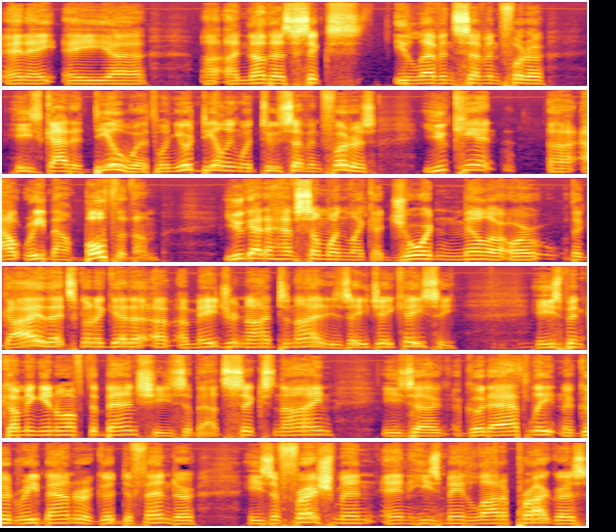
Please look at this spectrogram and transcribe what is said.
and a a uh, uh, another six eleven seven footer. He's got to deal with. When you're dealing with two seven footers, you can't uh, out rebound both of them. You got to have someone like a Jordan Miller or the guy that's going to get a, a major nod tonight is AJ Casey. He's been coming in off the bench. He's about six nine. He's a, good athlete and a good rebounder, a good defender. He's a freshman and he's made a lot of progress.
